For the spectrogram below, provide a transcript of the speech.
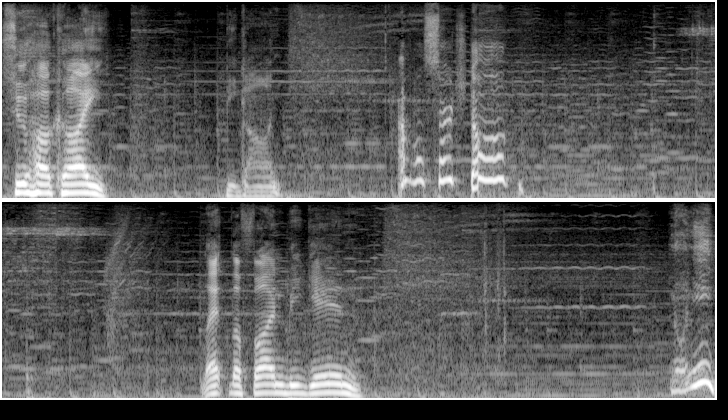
Suhakai. Be gone. I'm on search, dog. Let the fun begin. Nani?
